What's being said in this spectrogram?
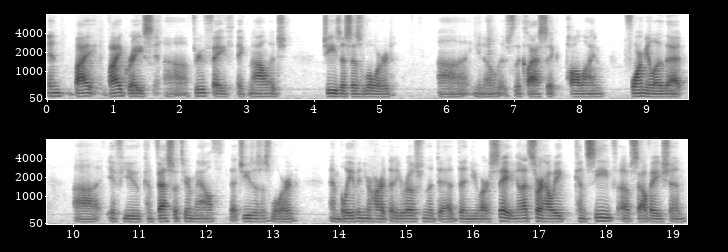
and by by grace uh, through faith acknowledge Jesus as Lord. Uh, you know, there's the classic Pauline formula that uh, if you confess with your mouth that Jesus is Lord and believe in your heart that He rose from the dead, then you are saved. You know, that's sort of how we conceive of salvation.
